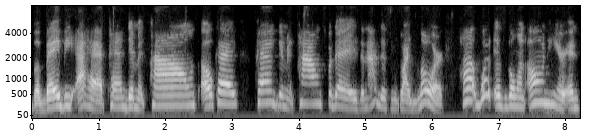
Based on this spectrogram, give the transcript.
but baby, I had pandemic pounds, okay? Pandemic pounds for days. And I just was like, Lord, how, what is going on here? And,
